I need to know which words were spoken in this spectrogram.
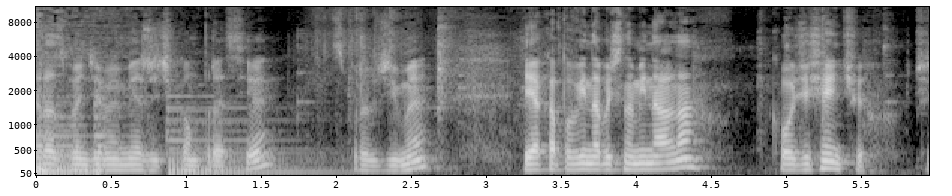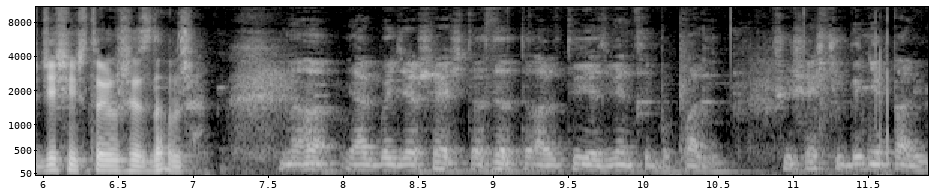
Teraz będziemy mierzyć kompresję. Sprawdzimy. Jaka powinna być nominalna? Około 10. Czy 10 to już jest dobrze. No, jak będzie 6, to, to, to ale tu jest więcej, bo palił. Przy 6 by nie palił.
